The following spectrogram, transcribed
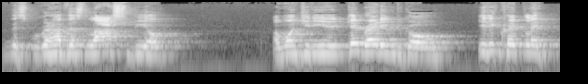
this, we're going to have this last meal. I want you to eat it. Get ready to go. Eat it quickly.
